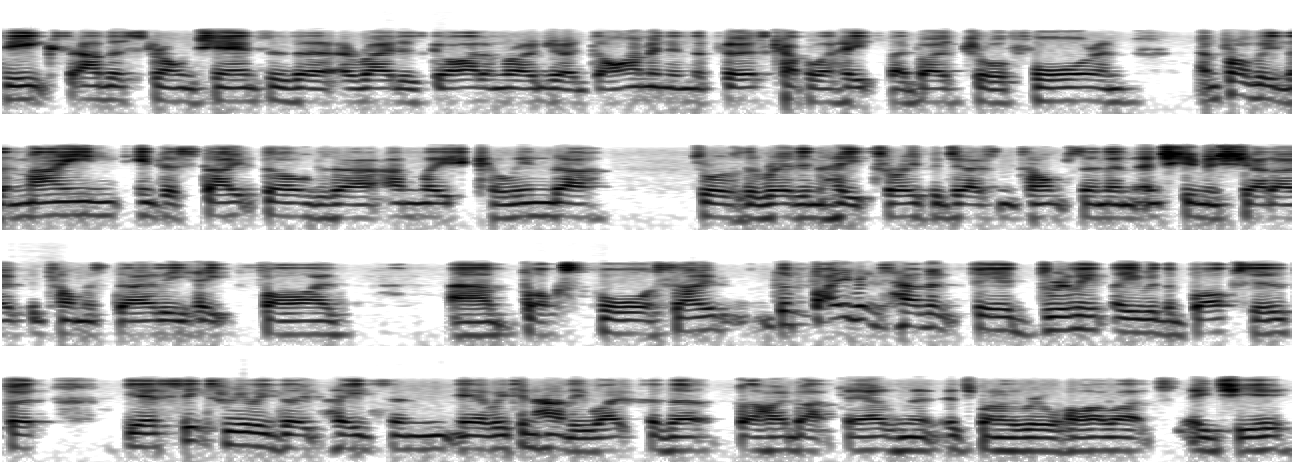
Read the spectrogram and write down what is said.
six. Other strong chances are, are Raiders Guide and Rojo Diamond. In the first couple of heats, they both draw four. And, and probably the main interstate dogs are Unleashed Kalinda, draws the red in heat three for Jason Thompson, and, and Shimmer Shadow for Thomas Daly, heat five uh, box four. So the favourites haven't fared brilliantly with the boxes, but yeah, six really deep heats, and yeah, we can hardly wait for the for Hobart Thousand. It's one of the real highlights each year.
